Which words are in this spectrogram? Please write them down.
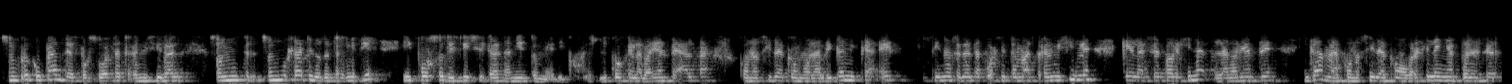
son preocupantes por su alta transmisibilidad, son muy, son muy rápidos de transmitir y por su difícil tratamiento médico. Explicó que la variante alta, conocida como la británica, es tiene un 70% más transmisible que la cepa original. La variante gamma, conocida como brasileña, puede ser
